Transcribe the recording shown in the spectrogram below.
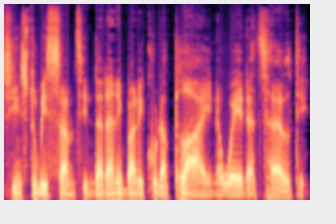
seems to be something that anybody could apply in a way that's healthy.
